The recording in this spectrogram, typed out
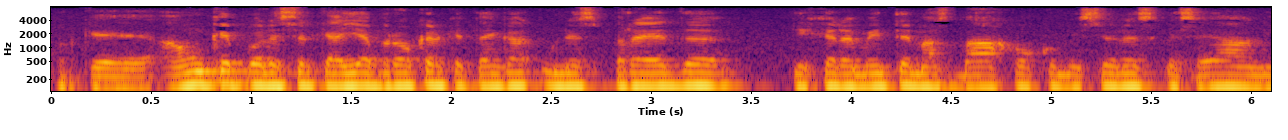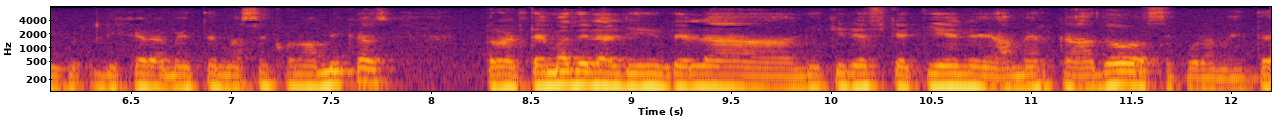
porque aunque puede ser que haya broker que tengan un spread ligeramente más bajo, comisiones que sean ligeramente más económicas, pero el tema de la, de la liquidez que tiene a mercado seguramente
